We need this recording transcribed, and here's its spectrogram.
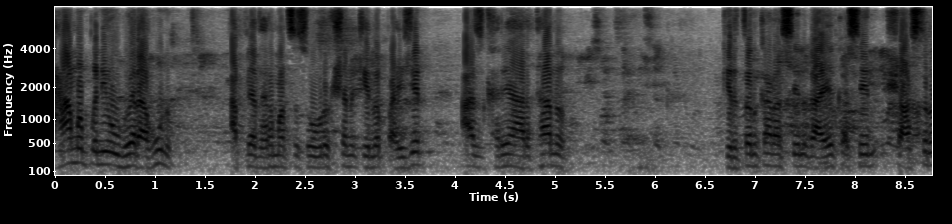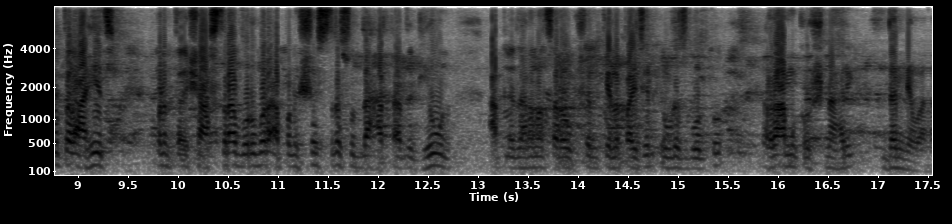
ठामपणे उभं राहून आपल्या धर्माचं संरक्षण केलं पाहिजे. आज खऱ्या अर्थानं कीर्तनकार असेल गायक असेल शास्त्र तर आहेच पण शास्त्राबरोबर आपण शस्त्रसुद्धा हातात घेऊन आपल्या धर्माचं रक्षण केलं पाहिजे एवढंच बोलतो. रामकृष्ण हरी धन्यवाद.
